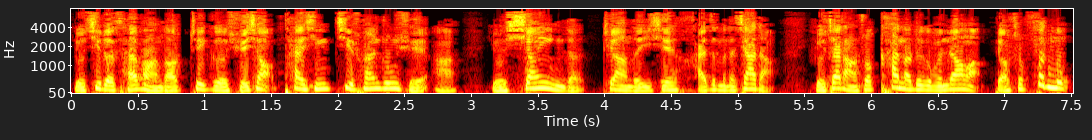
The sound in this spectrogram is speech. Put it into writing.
有记者采访到这个学校泰兴济川中学啊，有相应的这样的一些孩子们的家长，有家长说看到这个文章了，表示愤怒，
